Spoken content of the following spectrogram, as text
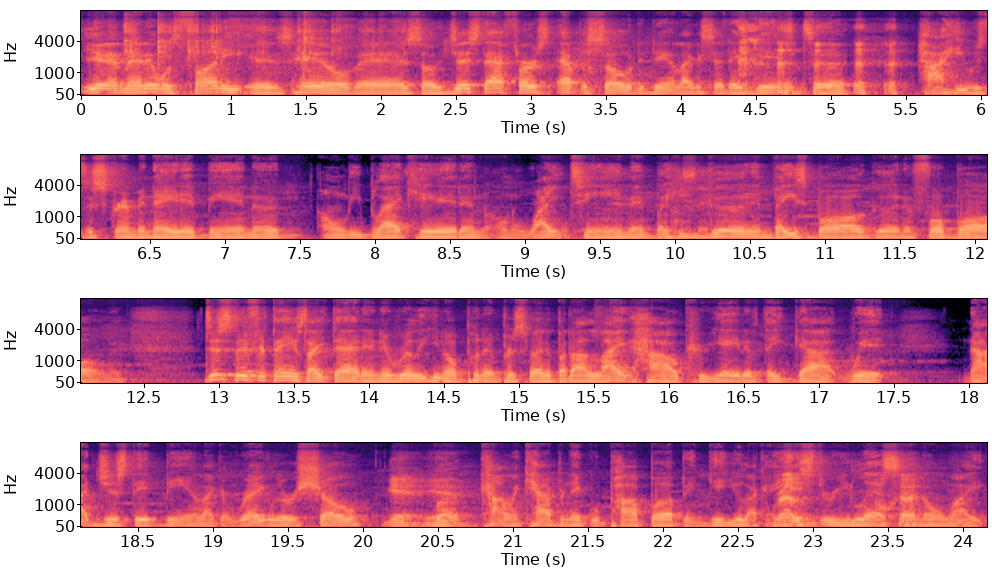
Yeah, man, it was funny as hell, man. So just that first episode, and then, like I said, they get into how he was discriminated, being the only black kid and on a white team, and but he's good in baseball, good in football, and just different things like that. And it really, you know, put in perspective. But I like how creative they got with. Not just it being like a regular show, Yeah, yeah. but Colin Kaepernick would pop up and give you like a history lesson Okay. on like,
